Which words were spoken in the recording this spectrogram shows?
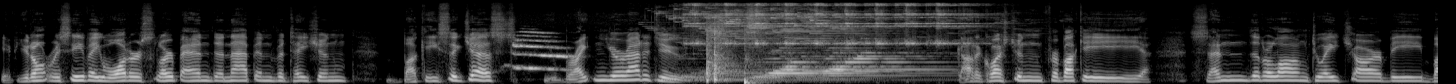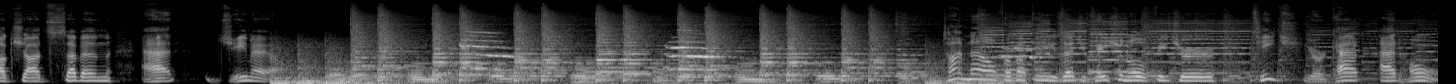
If you don't receive a water slurp and a nap invitation, Bucky suggests you brighten your attitude. Got a question for Bucky? Send it along to hrbbuckshot7 at gmail. Time now for Bucky's educational feature Teach Your Cat at Home.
